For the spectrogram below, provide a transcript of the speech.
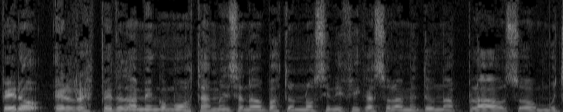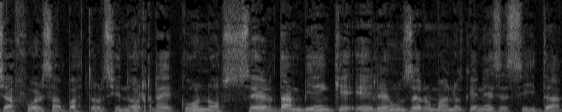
pero el respeto también, como vos estás mencionando, pastor, no significa solamente un aplauso, mucha fuerza, pastor, sino reconocer también que él es un ser humano que necesita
